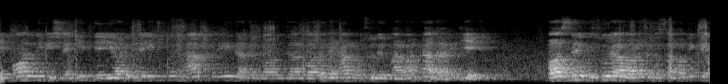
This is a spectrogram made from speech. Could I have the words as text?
اعمال نمیشه. این دیاری میشه. هیچ گونه حقی در در به هم اصول پروانه نداره. یک. واسه اصول عوارض مصوبی که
